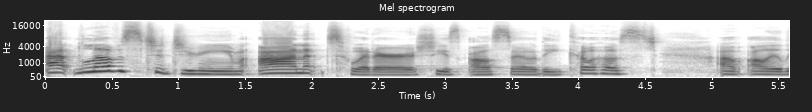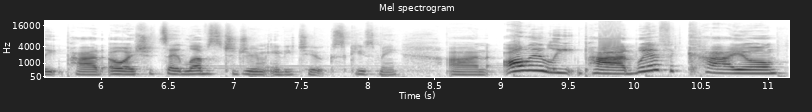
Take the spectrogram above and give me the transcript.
at Loves to Dream on Twitter. She's also the co host of All Elite Pod. Oh, I should say Loves to Dream 82, excuse me, on All Elite Pod with Kyle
